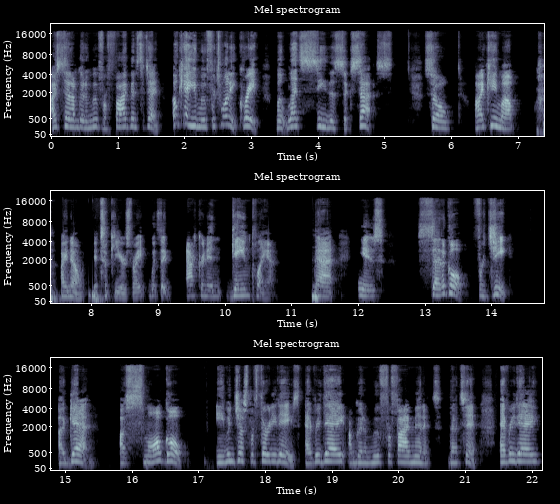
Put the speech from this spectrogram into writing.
I said I'm going to move for five minutes a day. Okay, you move for 20. Great. But let's see the success. So I came up, I know it took years, right? With the acronym game plan that is set a goal for G. Again, a small goal, even just for 30 days. Every day I'm going to move for five minutes. That's it. Every day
